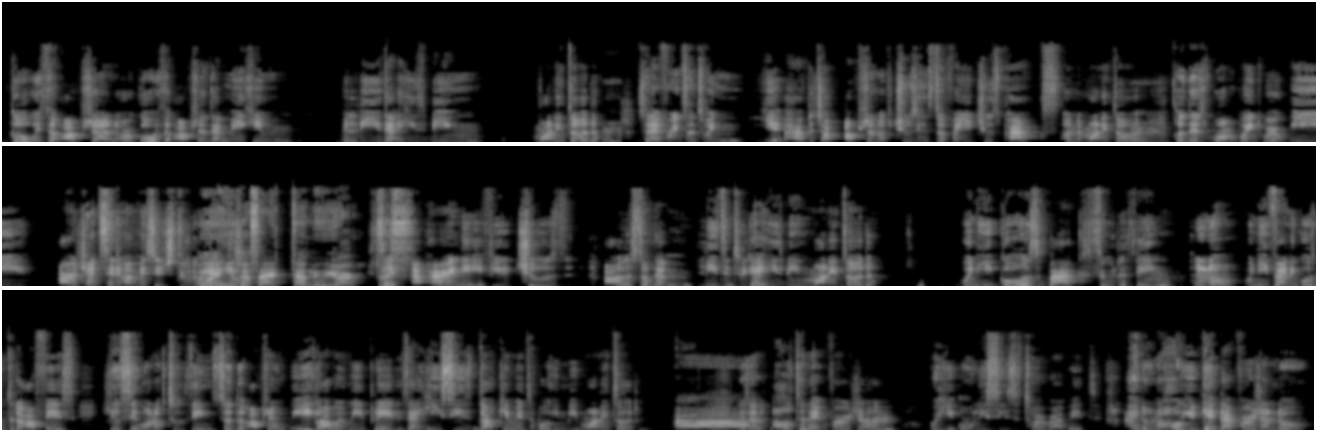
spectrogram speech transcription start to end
go with the option or go with the options that make him believe that he's being monitored. Mhm. So, like for instance, when you have the cho- option of choosing stuff and you choose PAX on the monitor, because there's one point where we are trying to send him a message through the Oh monitor. yeah, he's just like, tell me who you are. So apparently, if you choose all the stuff that leads into that he's being monitored, when he goes back through the thing, no, no, when he finally goes into the office, he'll see one of two things. So the option we got when we played is that he sees documents about him being monitored. Ah, There's an alternate version where he only sees the toy rabbit. I don't know how you'd get that version though.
